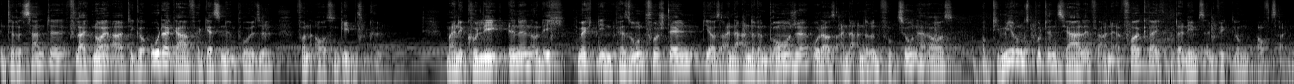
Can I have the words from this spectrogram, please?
interessante, vielleicht neuartige oder gar vergessene Impulse von außen geben zu können. Meine KollegInnen und ich möchten Ihnen Personen vorstellen, die aus einer anderen Branche oder aus einer anderen Funktion heraus Optimierungspotenziale für eine erfolgreiche Unternehmensentwicklung aufzeigen.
